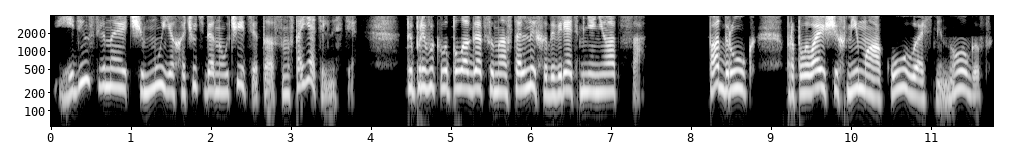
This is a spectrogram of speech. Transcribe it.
Единственное, чему я хочу тебя научить, это самостоятельности. Ты привыкла полагаться на остальных и доверять мнению отца. Подруг, проплывающих мимо акул и осьминогов.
